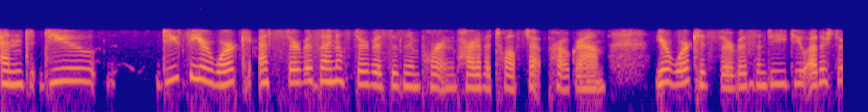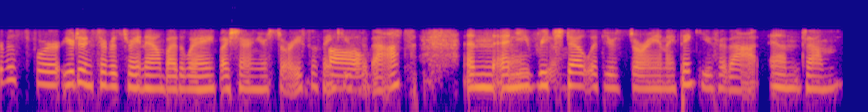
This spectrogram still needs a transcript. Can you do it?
And do you do you see your work as service? I know service is an important part of a 12-step program. Your work is service, and do you do other service for? You're doing service right now, by the way, by sharing your story. So thank you Oh. for that. And and you've you. reached out with your story, and I thank you for that. And um,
